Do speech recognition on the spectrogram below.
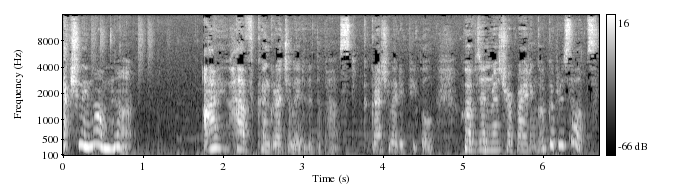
actually, no, I'm not. I have congratulated in the past, congratulated people who have done retrobrite and got good results.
